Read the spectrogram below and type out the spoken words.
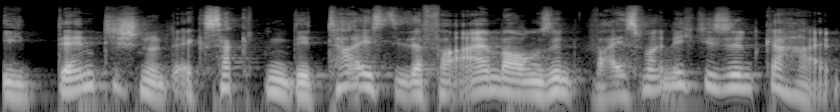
identischen und exakten Details dieser Vereinbarung sind, weiß man nicht, die sind geheim.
